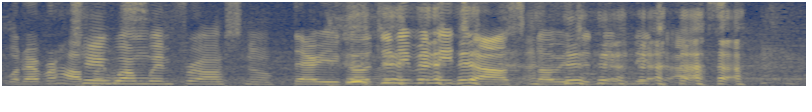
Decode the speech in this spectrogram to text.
whatever happens. Two one win for Arsenal. There you go. Didn't even need to ask. No, we didn't even need to ask.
